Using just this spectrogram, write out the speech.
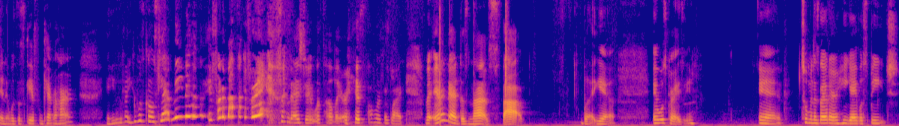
and it was a skit from Kevin Hart and he was like, You was gonna slap me, nigga, in front of my fucking friends. that shit was hilarious. I was just like, the internet does not stop. But yeah, it was crazy. And two minutes later, he gave a speech,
